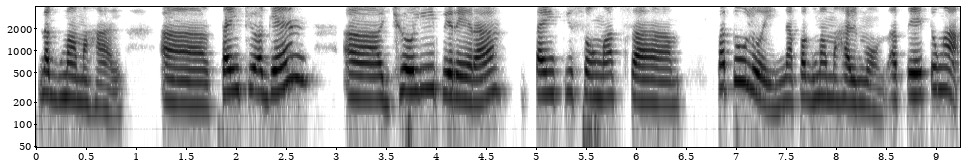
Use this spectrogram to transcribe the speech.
nagmamahal. Ah, thank you again, ah, Jolie Pereira. Thank you so much sa patuloy na pagmamahal mo. At ito nga,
